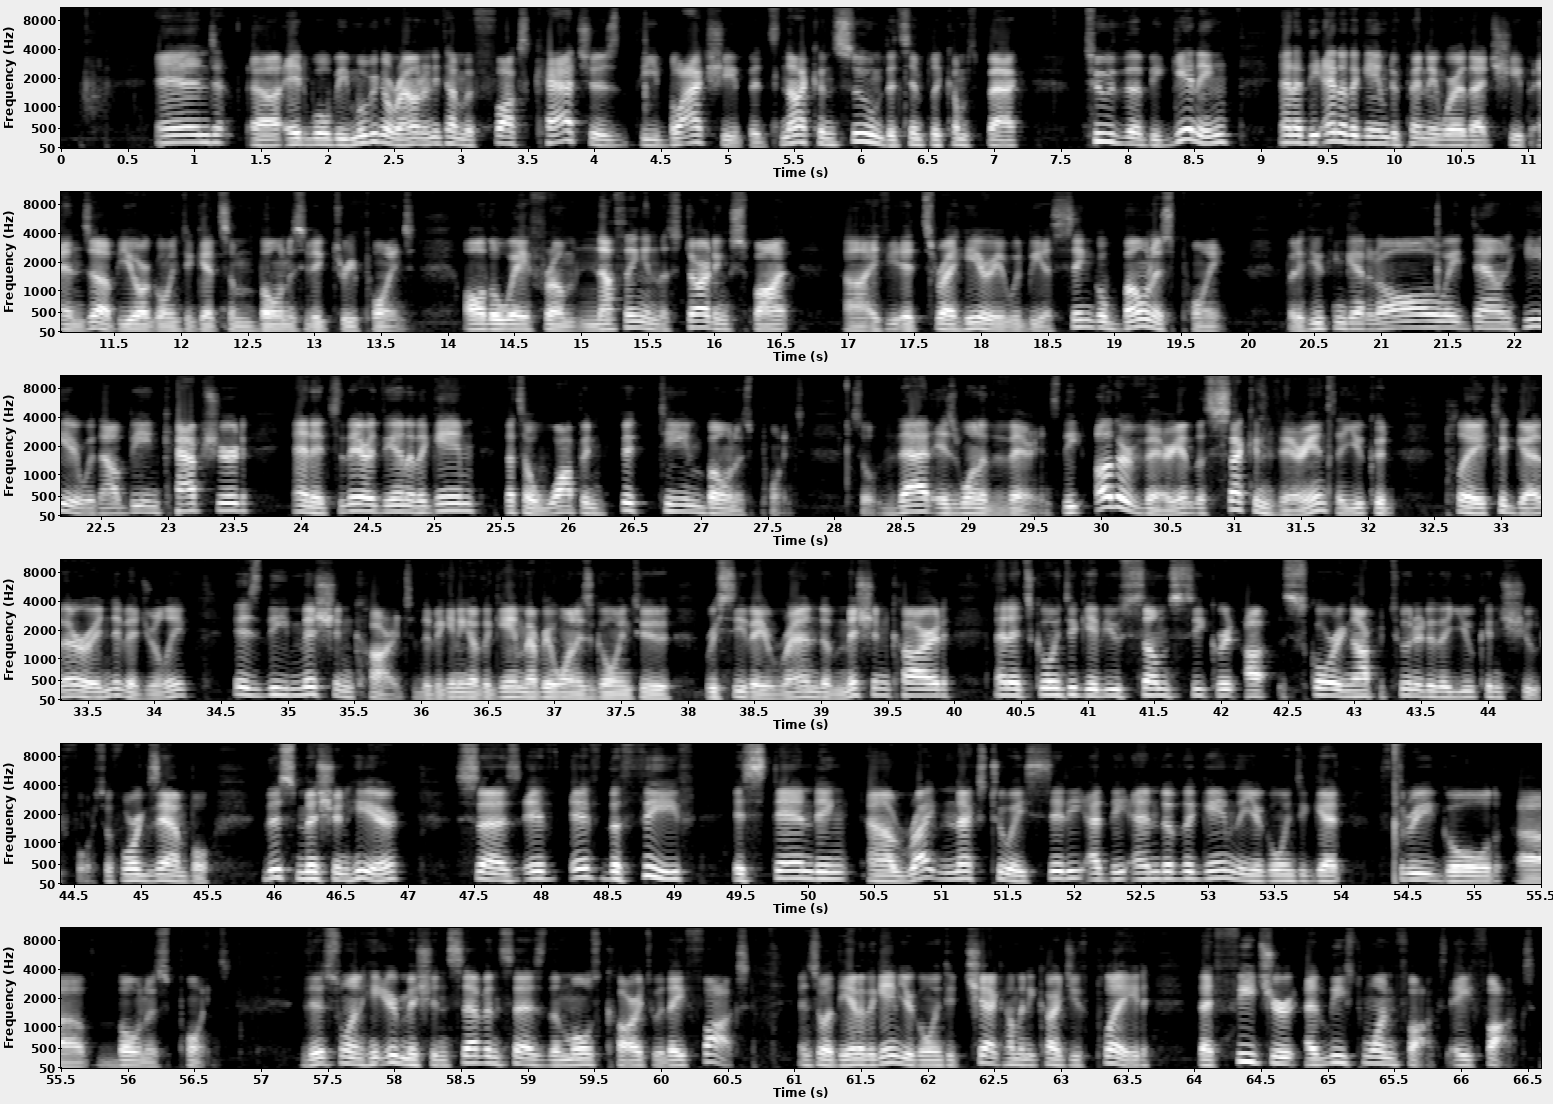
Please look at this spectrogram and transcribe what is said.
And uh, it will be moving around anytime a fox catches the black sheep. It's not consumed, it simply comes back to the beginning. And at the end of the game, depending where that sheep ends up, you are going to get some bonus victory points. All the way from nothing in the starting spot. Uh, if it's right here, it would be a single bonus point but if you can get it all the way down here without being captured and it's there at the end of the game, that's a whopping 15 bonus points. So that is one of the variants. The other variant, the second variant that you could play together or individually, is the mission cards. At the beginning of the game, everyone is going to receive a random mission card, and it's going to give you some secret uh, scoring opportunity that you can shoot for. So, for example, this mission here says if if the thief is standing uh, right next to a city at the end of the game, then you're going to get three gold uh, bonus points. This one here, Mission 7, says the most cards with a fox. And so at the end of the game, you're going to check how many cards you've played that feature at least one fox, a fox.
